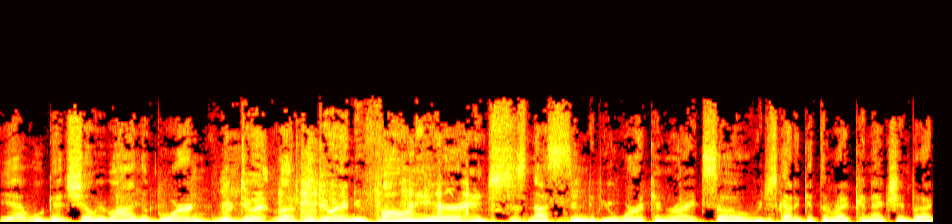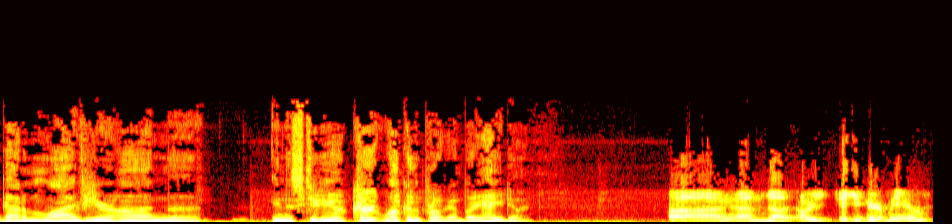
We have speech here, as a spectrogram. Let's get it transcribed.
Yeah, we'll get Shelby behind the board. We're doing look, we're doing a new phone here, and it's just not seem to be working right. So we just got to get the right connection. But I got him live here on the in the studio. Kurt, welcome to the program, buddy. How you doing? Uh, I'm not. Are you? Can you hear me here?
